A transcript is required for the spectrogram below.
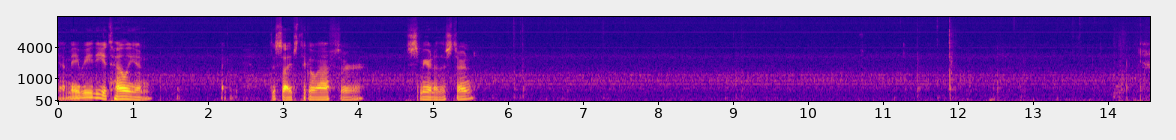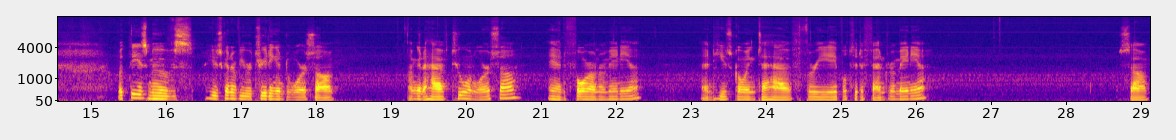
Yeah, maybe the Italian decides to go after Smyrna this turn. With these moves, he's going to be retreating into Warsaw. I'm going to have two on Warsaw and four on Romania. And he's going to have three able to defend Romania. So,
